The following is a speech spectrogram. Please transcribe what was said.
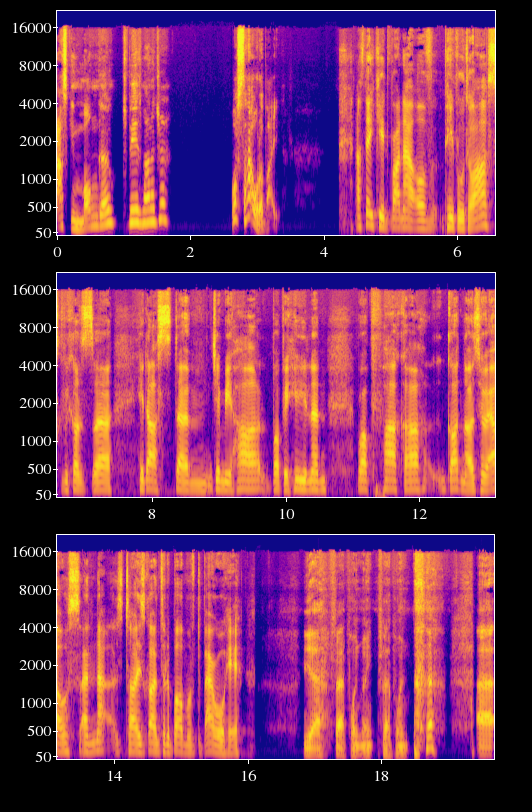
asking Mongo to be his manager. What's that all about? I think he'd run out of people to ask because uh, he'd asked um, Jimmy Hart, Bobby Heenan, Rob Parker, God knows who else, and that so he's going to the bottom of the barrel here. Yeah, fair point, mate. Fair point. uh,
